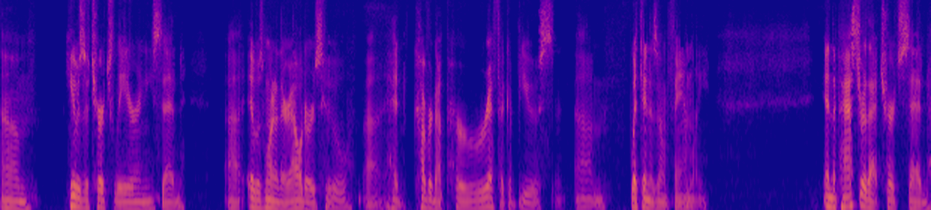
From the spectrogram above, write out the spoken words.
um, he was a church leader and he said uh, it was one of their elders who uh, had covered up horrific abuse um, within his own family. And the pastor of that church said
